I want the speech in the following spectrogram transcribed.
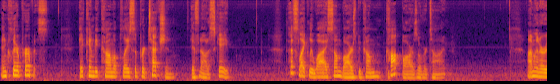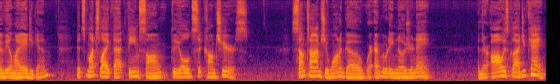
and clear purpose. It can become a place of protection, if not escape. That's likely why some bars become cop bars over time. I'm going to reveal my age again. It's much like that theme song to the old sitcom Cheers. Sometimes you want to go where everybody knows your name, and they're always glad you came.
